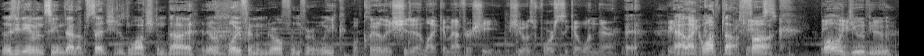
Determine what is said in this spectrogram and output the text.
Lucy didn't even seem that upset. She just watched him die. They were boyfriend and girlfriend for a week. Well, clearly she didn't like him after she she was forced to go in there. Yeah, yeah like what handcuffed the fuck? Being What would you do? yeah.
